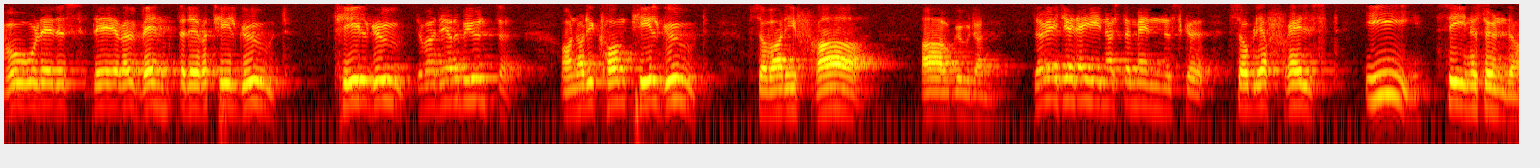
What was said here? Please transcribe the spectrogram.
hvorledes dere vendte dere til Gud. Til Gud. Det var der det begynte. Og når de kom til Gud, så var de fra avgudene. Det er ikke et eneste menneske som blir frelst i sine synder.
